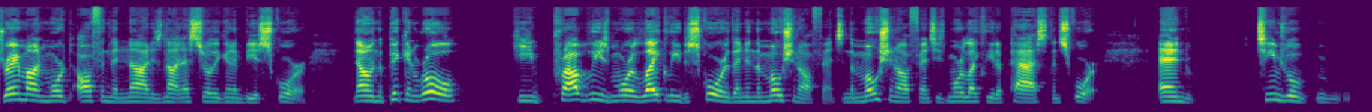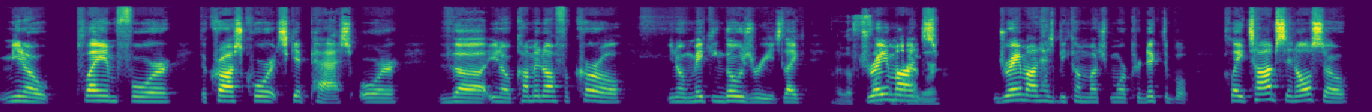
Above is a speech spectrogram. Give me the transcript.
Draymond more often than not is not necessarily going to be a scorer. Now in the pick and roll, he probably is more likely to score than in the motion offense. In the motion offense, he's more likely to pass than score. And teams will, you know, play him for the cross court skip pass or the, you know, coming off a curl, you know, making those reads. Like Or the fucking Draymond's. Draymond has become much more predictable. Klay Thompson also,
